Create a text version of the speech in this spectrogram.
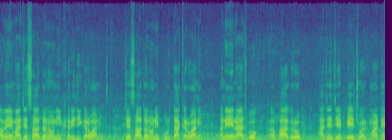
હવે એમાં જે સાધનોની ખરીદી કરવાની, જે સાધનોની પૂરતા કરવાની અને એના જ ભોગ ભાગરૂપ આજે જે પેચ વર્ક માટે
